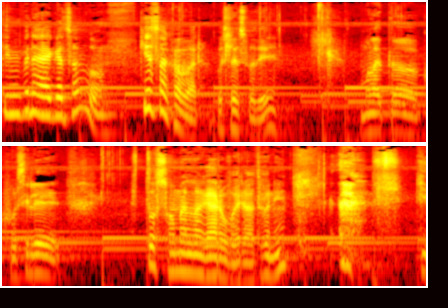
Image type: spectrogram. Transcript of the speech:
तिमी पनि आएका छौ। के छ खबर? उसले सोधे। मलाई त खुसीले यस्तो सम्हाल्न गाह्रो भइरहेको थियो नि। के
